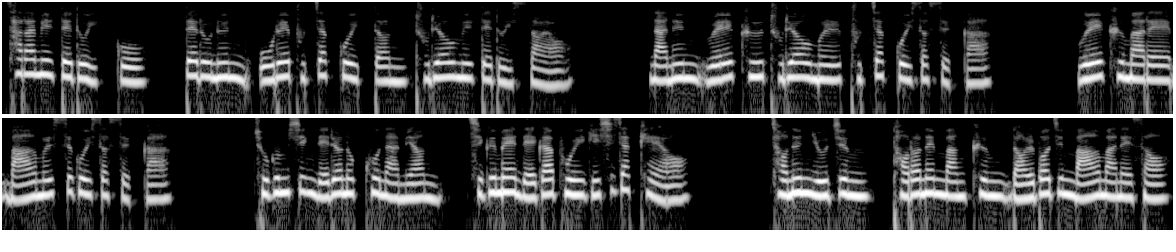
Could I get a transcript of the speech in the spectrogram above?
사람일 때도 있고, 때로는 오래 붙잡고 있던 두려움일 때도 있어요. 나는 왜 그 두려움을 붙잡고 있었을까? 왜 그 말에 마음을 쓰고 있었을까? 조금씩 내려놓고 나면 지금의 내가 보이기 시작해요. 저는 요즘 덜어낸 만큼 넓어진 마음 안에서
